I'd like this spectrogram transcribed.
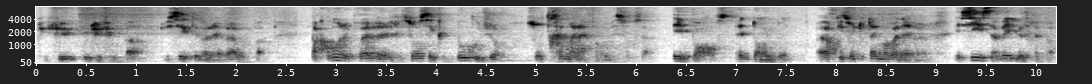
Tu fumes ou tu fumes pas, tu sais que tu es dans l'erreur ou pas. Par contre, le problème de la nutrition, c'est que beaucoup de gens sont très mal informés sur ça et pensent être dans le bon, alors qu'ils sont totalement dans l'erreur. Et s'ils savaient, ils ne le feraient pas.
